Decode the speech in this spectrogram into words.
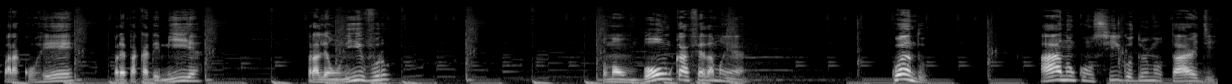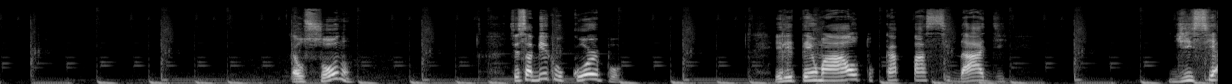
para correr, para ir para academia, para ler um livro, tomar um bom café da manhã? Quando? Ah, não consigo, eu durmo tarde. É o sono? Você sabia que o corpo ele tem uma autocapacidade de se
